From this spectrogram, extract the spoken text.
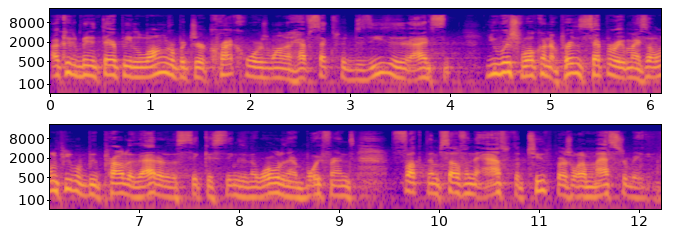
I could have been in therapy longer, but your crack whores want to have sex with diseases. I, you wish welcome to prison, separate myself. Only people would be proud of that are the sickest things in the world, and their boyfriends fuck themselves in the ass with a toothbrush while masturbating.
